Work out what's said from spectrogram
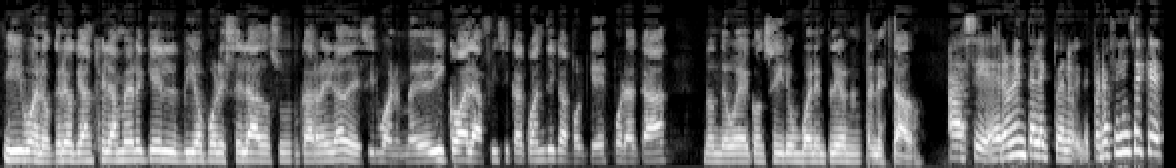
y bueno, creo que Angela Merkel vio por ese lado su carrera de decir, bueno, me dedico a la física cuántica porque es por acá donde voy a conseguir un buen empleo en el Estado. Así es, era una intelectualoide. Pero fíjense que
